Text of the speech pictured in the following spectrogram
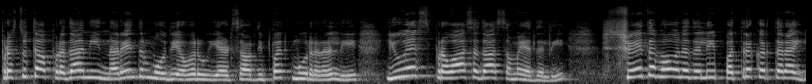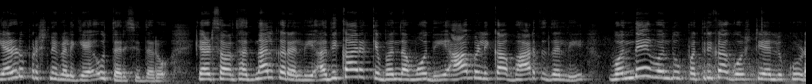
ಪ್ರಸ್ತುತ ಪ್ರಧಾನಿ ನರೇಂದ್ರ ಮೋದಿ ಅವರು ಎರಡ್ ಸಾವಿರದ ಇಪ್ಪತ್ತ್ಮೂರರಲ್ಲಿ ಯು ಎಸ್ ಪ್ರವಾಸದ ಸಮಯದಲ್ಲಿ ಶ್ವೇತಭವನದಲ್ಲಿ ಪತ್ರಕರ್ತರ ಎರಡು ಪ್ರಶ್ನೆಗಳಿಗೆ ಉತ್ತರಿಸಿದ್ದರು. ಎರಡ್ ಸಾವಿರದ ಹದಿನಾಲ್ಕರಲ್ಲಿ ಅಧಿಕಾರಕ್ಕೆ ಬಂದ ಮೋದಿ ಆ ಬಳಿಕ ಭಾರತದಲ್ಲಿ ಒಂದೇ ಒಂದು ಪತ್ರಿಕಾಗೋಷ್ಠಿಯಲ್ಲೂ ಕೂಡ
